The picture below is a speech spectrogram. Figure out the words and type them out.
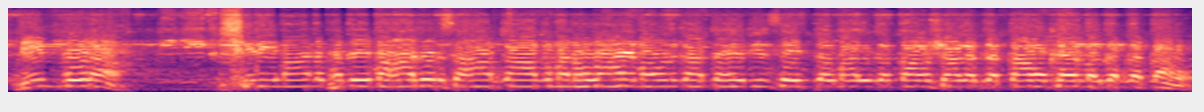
भीमपुरा, श्रीमान फतेह बहादुर साहब का आगमन हुआ है। मैं उनका तहे दिल से इस्तेमाल करता हूँ स्वागत करता हूँ, खैर वेलकम करता हूँ।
